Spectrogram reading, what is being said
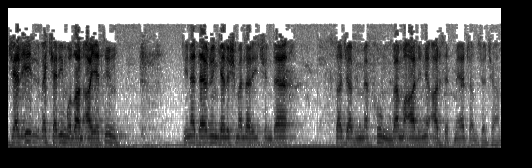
celil ve kerim olan ayetin yine devrin gelişmeleri içinde kısaca bir mefhum ve maalini arz etmeye çalışacağım.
